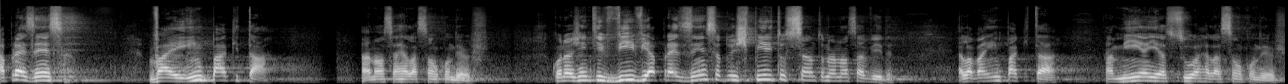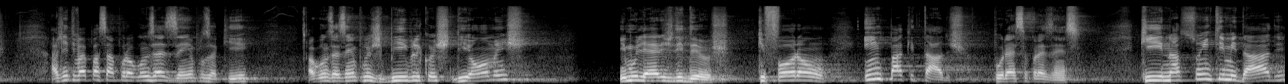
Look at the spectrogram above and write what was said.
A presença vai impactar a nossa relação com Deus. Quando a gente vive a presença do Espírito Santo na nossa vida, ela vai impactar a minha e a sua relação com Deus. A gente vai passar por alguns exemplos aqui, alguns exemplos bíblicos de homens e mulheres de Deus que foram impactados por essa presença, que na sua intimidade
